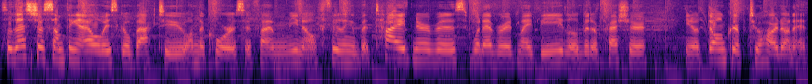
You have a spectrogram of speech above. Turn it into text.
So that's just something I always go back to on the course. If I'm, you know, feeling a bit tight, nervous, whatever it might be, a little bit of pressure, you know, don't grip too hard on it.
